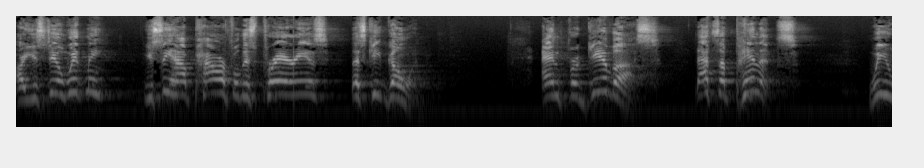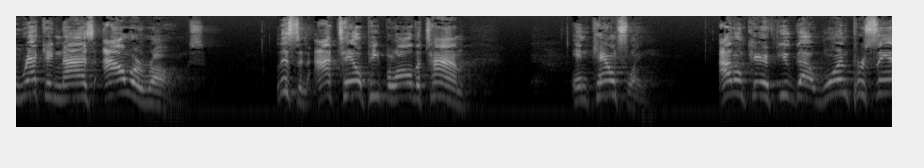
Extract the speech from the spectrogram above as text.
Are you still with me? You see how powerful this prayer is? Let's keep going. And forgive us. That's a penance. We recognize our wrongs. Listen, I tell people all the time in counseling, I don't care if you've got 1%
